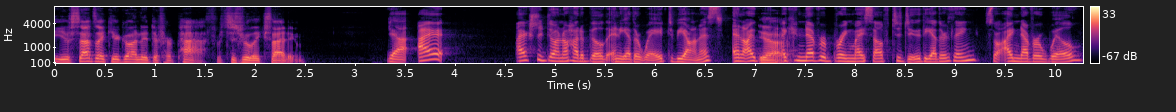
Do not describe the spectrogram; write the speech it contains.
you sounds like you're going a different path, which is really exciting. Yeah, I I actually don't know how to build any other way, to be honest. And I, yeah. I can never bring myself to do the other thing. So I never will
